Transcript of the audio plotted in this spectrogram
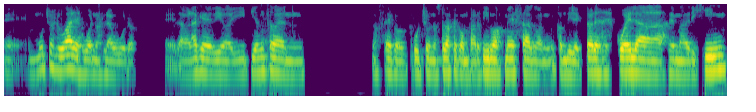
eh, en muchos lugares buenos laburos. Eh, la verdad que digo, y pienso en, no sé, con Pucho, nosotros que compartimos mesa con, con directores de escuelas de Madrid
